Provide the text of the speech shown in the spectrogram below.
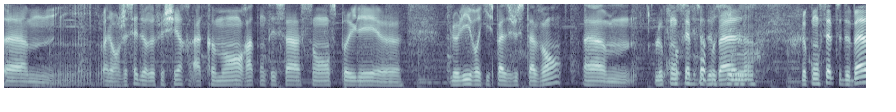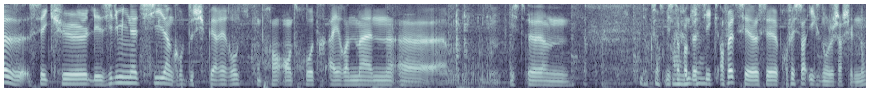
Euh, alors j'essaie de réfléchir à comment raconter ça sans spoiler euh, le livre qui se passe juste avant. Euh, le concept de possible. base. Le concept de base, c'est que les Illuminati, un groupe de super-héros qui comprend entre autres Iron Man, euh, euh, Mister. Fantastic. En fait, c'est c'est le professeur X dont je cherchais le nom.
